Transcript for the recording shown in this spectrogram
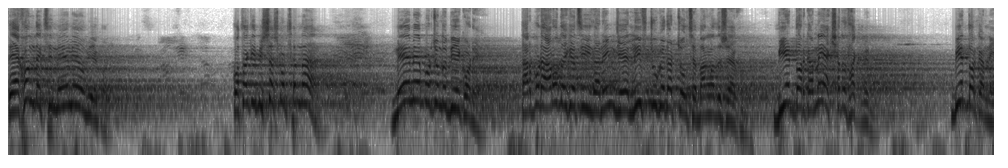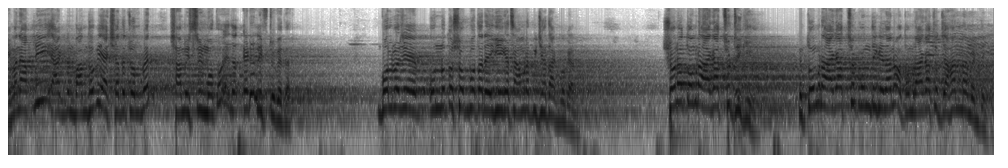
তো এখন দেখছি মেয়ে মেয়েও বিয়ে করে। কথা কি বিশ্বাস করছেন না? মেয়ে মেয়ে পর্যন্ত বিয়ে করে। তারপরে আরও দেখেছি ইদানিং যে লিভ টুগেদার চলছে বাংলাদেশে এখন। বিয়ের দরকার নেই, একসাথে থাকবেন। বিয়ের দরকার নেই। মানে আপনি একজন বান্ধবী, একসাথে চলবেন স্বামী স্ত্রীর মতো, এটা- লিভ টুগেদার বলবে যে উন্নত সভ্যতার এগিয়ে গেছে, আমরা পিছিয়ে থাকব কেন? শোনো, তোমরা আগাচ্ছ ঠিকই তোমরা আগাচ্ছ কোন দিকে জানো? তোমরা আগাচ্ছ জাহান নামের দিকে।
